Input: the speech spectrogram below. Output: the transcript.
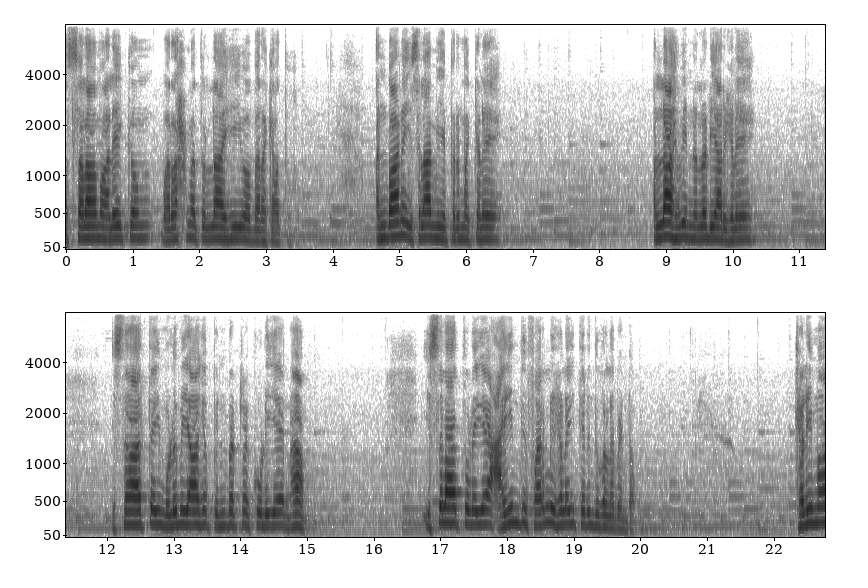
அஸ்ஸலாமு அலைக்கும் வரஹமத்துல்லாஹி வபரகாத்து அன்பான இஸ்லாமிய பெருமக்களே அல்லாஹுவின் நல்லடியார்களே இஸ்லாத்தை முழுமையாக பின்பற்றக்கூடிய நாம் இஸ்லாத்துடைய ஐந்து ஃபர்லுகளை தெரிந்து கொள்ள வேண்டும். களிமா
